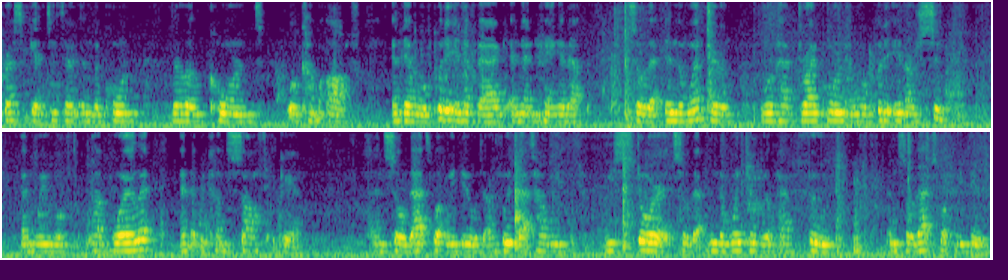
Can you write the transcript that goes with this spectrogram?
press against each other and the corn, the little corns will come off. And then we'll put it in a bag and then hang it up. So that in the winter, we'll have dry corn and we'll put it in our soup. And we will uh, boil it and it becomes soft again. And so that's what we do with our food. That's how we, we store it so that in the winter we'll have food. And so that's what we do.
